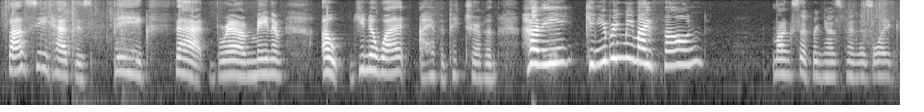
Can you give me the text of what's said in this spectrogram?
Fosse had this big, fat, brown mane of. Oh, you know what? I have a picture of him. Honey, can you bring me my phone? Long suffering husband is like,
